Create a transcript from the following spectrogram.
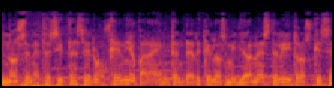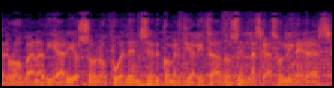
No se necesita ser un genio para entender que los millones de litros que se roban a diario solo pueden ser comercializados en las gasolineras,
